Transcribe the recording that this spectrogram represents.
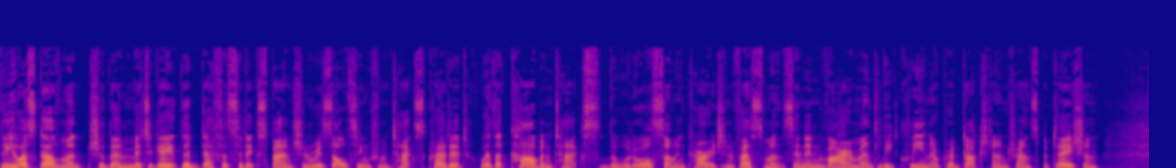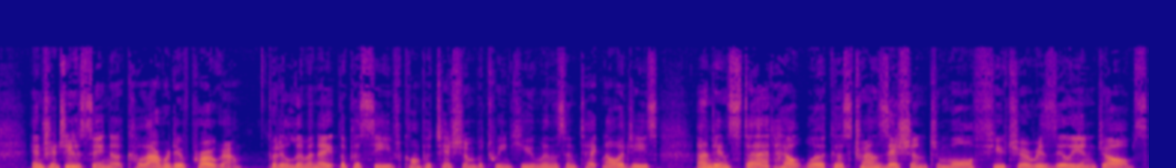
The US government should then mitigate the deficit expansion resulting from tax credit with a carbon tax that would also encourage investments in environmentally cleaner production and transportation. Introducing a collaborative program could eliminate the perceived competition between humans and technologies and instead help workers transition to more future resilient jobs.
